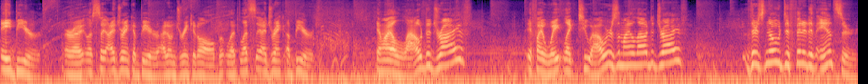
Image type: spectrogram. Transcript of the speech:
a beer. All right, let's say I drank a beer. I don't drink at all, but let let's say I drank a beer. Am I allowed to drive? If I wait like two hours, am I allowed to drive? There's no definitive answer.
